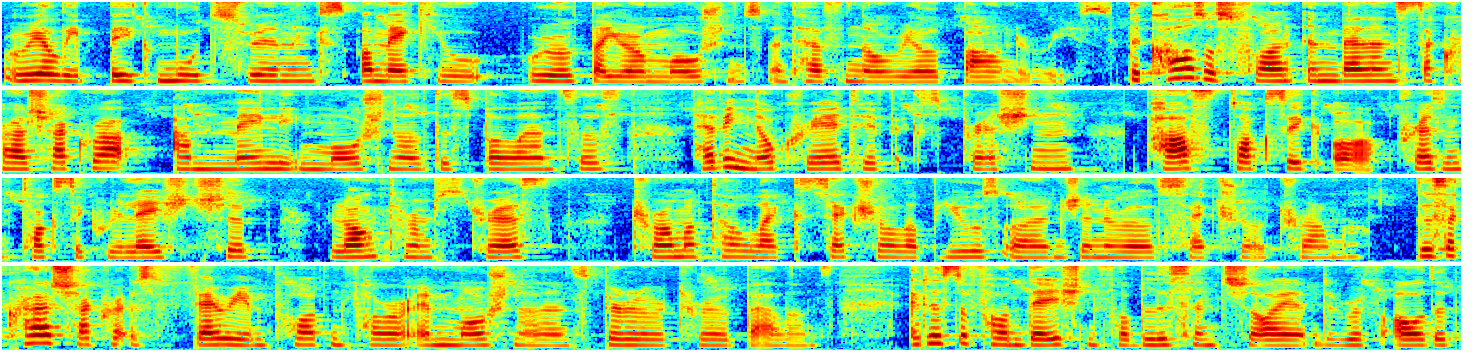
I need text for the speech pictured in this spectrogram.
really big mood swings, or make you ruled by your emotions and have no real boundaries. The causes for an imbalanced sacral chakra are mainly emotional disbalances, having no creative expression, past toxic or present toxic relationship, long term stress, trauma like sexual abuse, or in general sexual trauma. The sacral chakra is very important for our emotional and spiritual balance. It is the foundation for bliss and joy, and without it,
